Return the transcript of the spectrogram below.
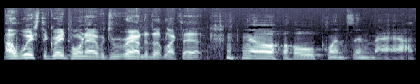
I wish the grade point average rounded up like that. Oh, Clemson math.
